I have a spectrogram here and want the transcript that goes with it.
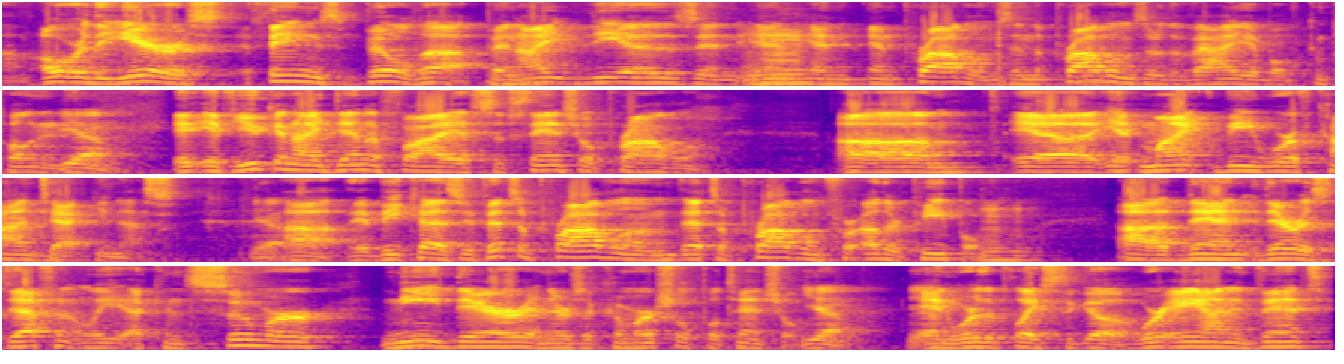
um, over the years things build up and Mm-hmm. ideas and, and, and, and problems, and the problems are the valuable component. Yeah. If you can identify a substantial problem, um, uh, it might be worth contacting us. Yeah. Uh, because if it's a problem that's a problem for other people, Mm-hmm. uh, then there is definitely a consumer need there, and there's a commercial potential. Yeah, yeah. And we're the place to go. We're Aon Invent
